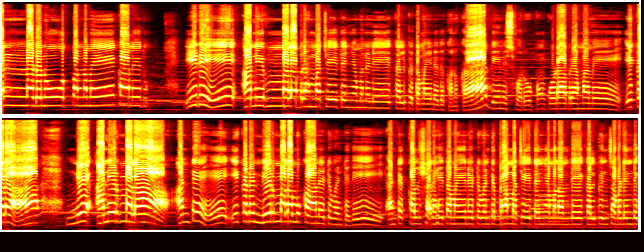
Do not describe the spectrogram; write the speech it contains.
ఎన్నడను ఉత్పన్నమే కాలేదు. ఇది అనిర్మల బ్రహ్మ చైతన్యముననే కల్పితమైనది కనుక దీని స్వరూపం కూడా బ్రహ్మమే. ఇక్కడ నే అనిర్మల అంటే ఇక్కడ నిర్మలము కానటువంటిది అంటే కలుషరహితమైనటువంటి బ్రహ్మ చైతన్యమునందే కల్పించబడింది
